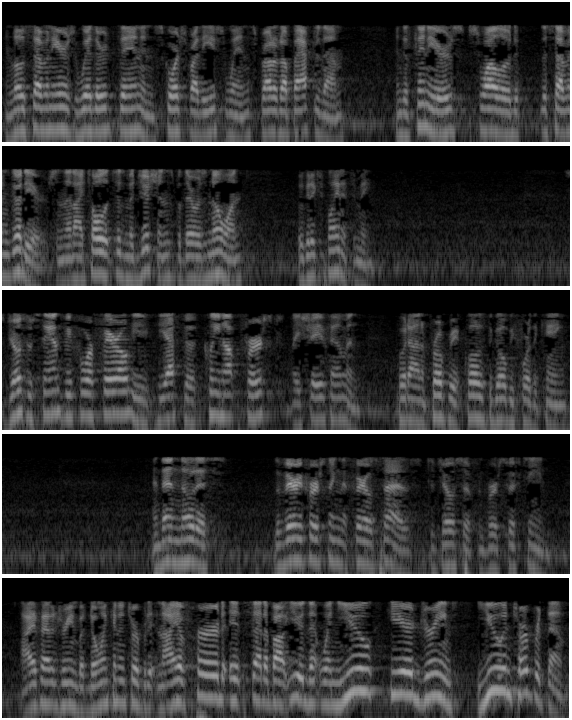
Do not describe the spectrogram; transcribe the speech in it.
And lo, seven ears withered, thin, and scorched by the east wind, sprouted up after them, and the thin ears swallowed the seven good ears. And then I told it to the magicians, but there was no one who could explain it to me. So Joseph stands before Pharaoh. He, he has to clean up first. They shave him and put on appropriate clothes to go before the king. And then notice the very first thing that Pharaoh says to Joseph in verse 15. I have had a dream, but no one can interpret it. And I have heard it said about you that when you hear dreams, you interpret them.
